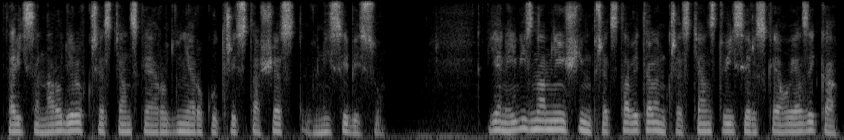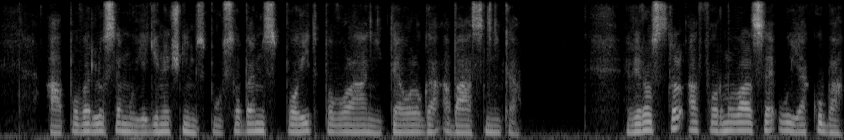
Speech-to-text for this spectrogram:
který se narodil v křesťanské rodině roku 306 v Nisibisu. Je nejvýznamnějším představitelem křesťanství syrského jazyka a povedlo se mu jedinečným způsobem spojit povolání teologa a básníka. Vyrostl a formoval se u Jakuba,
